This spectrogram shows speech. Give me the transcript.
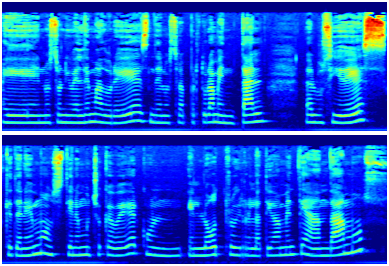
eh, nuestro nivel de madurez, de nuestra apertura mental, la lucidez que tenemos tiene mucho que ver con el otro y relativamente andamos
